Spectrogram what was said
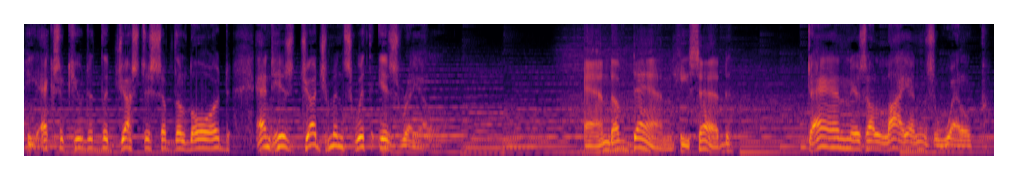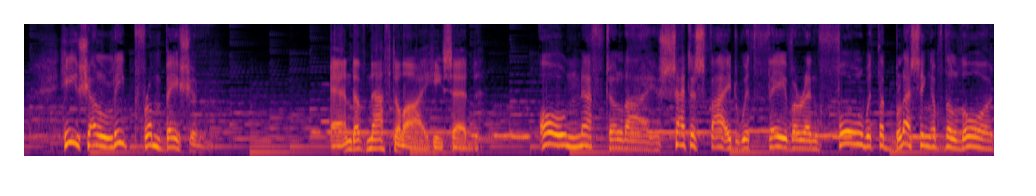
He executed the justice of the Lord, and his judgments with Israel. And of Dan he said, Dan is a lion's whelp. He shall leap from Bashan. And of Naphtali he said, O Naphtali, satisfied with favor and full with the blessing of the Lord,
